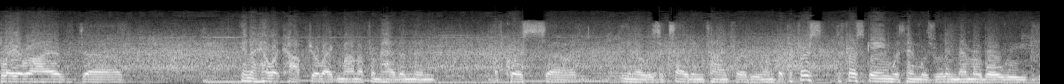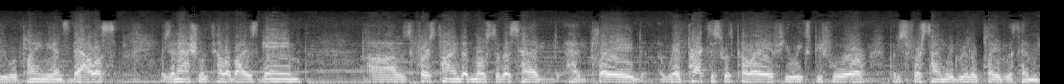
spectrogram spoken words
Pele arrived uh, in a helicopter like manna from heaven. And of course uh, you know it was exciting time for everyone. But the first the first game with him was really memorable. We, we were playing against Dallas. It was a nationally televised game uh, it was the first time that most of us had had played we had practiced with Pele a few weeks before but it was the first time we'd really played with him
